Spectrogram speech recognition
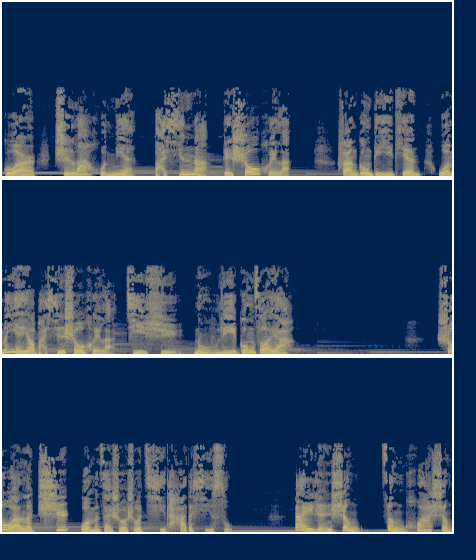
故而吃拉魂面，把心呐给收回来。返工第一天，我们也要把心收回来，继续努力工作呀。说完了吃，我们再说说其他的习俗。带人参赠花胜，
